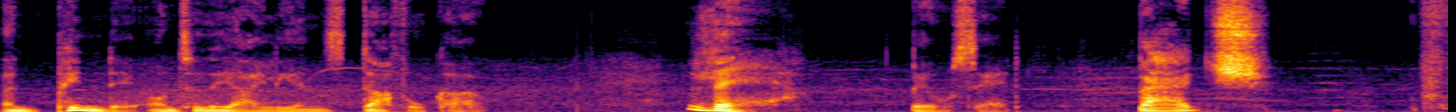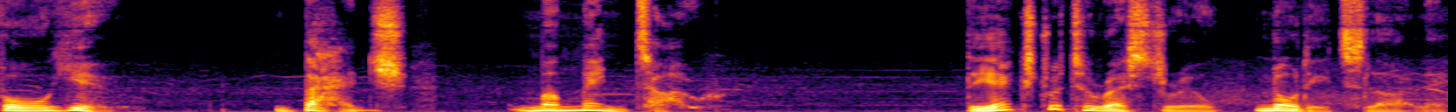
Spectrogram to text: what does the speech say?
and pinned it onto the alien's duffel coat. There, Bill said. Badge for you. Badge memento. The extraterrestrial nodded slightly.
